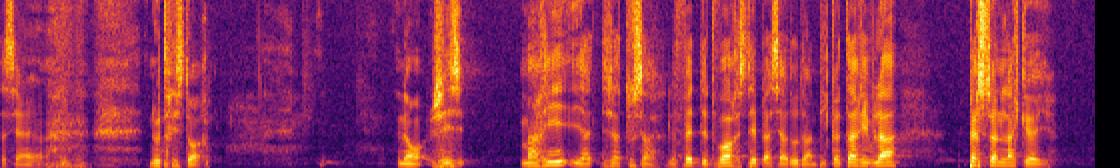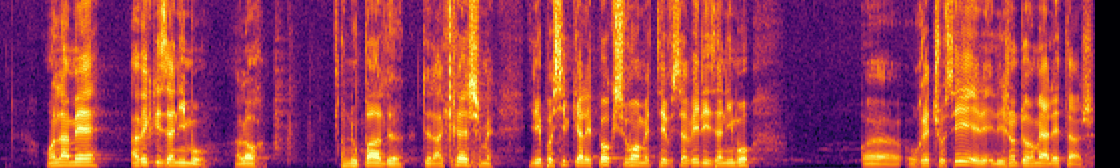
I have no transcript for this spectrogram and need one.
Ça c'est une autre histoire. Non, Marie, il y a déjà tout ça. Le fait de devoir se déplacer à Dodan. Puis quand tu arrives là, personne ne l'accueille. On la met avec les animaux. Alors, on nous parle de, la crèche, mais il est possible qu'à l'époque, souvent, on mettait, vous savez, les animaux euh, au rez-de-chaussée et les gens dormaient à l'étage.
